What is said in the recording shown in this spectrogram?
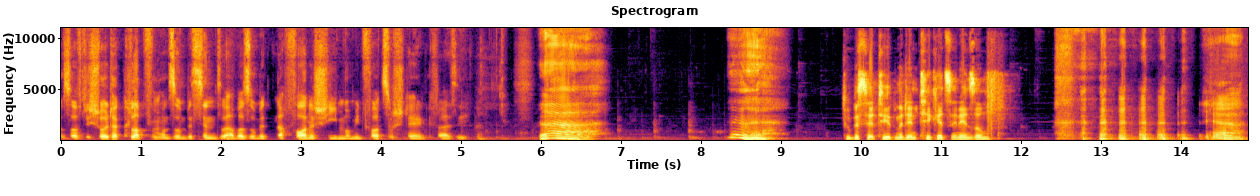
so auf die Schulter klopfen und so ein bisschen so, aber so mit nach vorne schieben, um ihn vorzustellen, quasi. Ah. Ah. Du bist der Typ mit den Tickets in den Sumpf? ja,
